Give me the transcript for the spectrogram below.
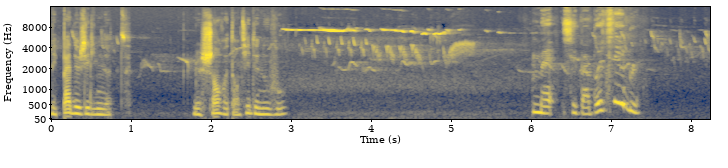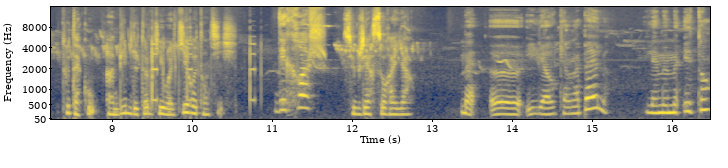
mais pas de gélinotte. Le chant retentit de nouveau. Mais c'est pas possible. Tout à coup, un bip de talkie-walkie retentit. Décroche. Suggère Soraya. Mais euh, il n'y a aucun appel. Il est même éteint.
